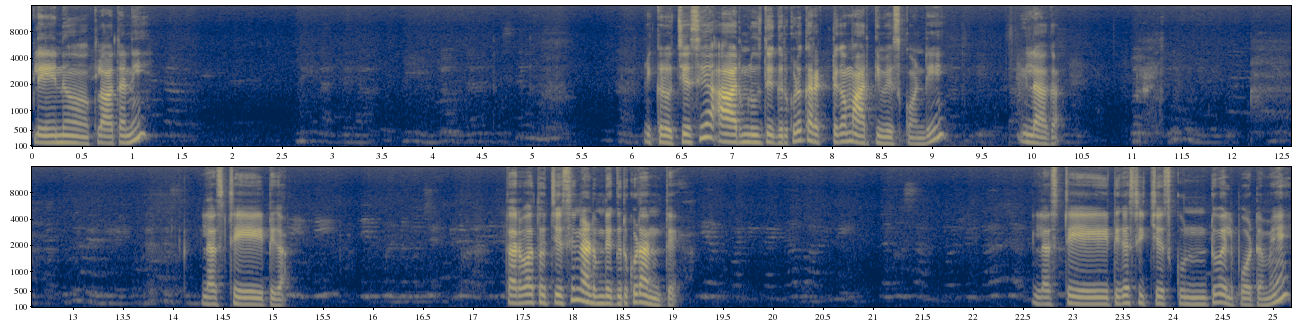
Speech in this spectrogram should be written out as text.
ప్లెయిన్ క్లాత్ అని. ఇక్కడ వచ్చేసి ఆర్మ్ లూజ్ దగ్గర కూడా కరెక్ట్గా మార్కింగ్ వేసుకోండి. ఇలాగా. ఇలా స్ట్రేట్గా. తర్వాత వచ్చేసి నడుము దగ్గర కూడా అంతే. ఇలా స్ట్రేట్గా స్టిచ్ చేసుకుంటూ వెళ్ళిపోవటమే.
